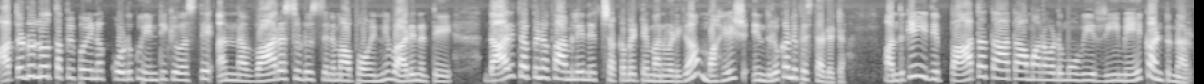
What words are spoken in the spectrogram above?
అతడులో తప్పిపోయిన కొడుకు ఇంటికి వస్తే అన్న వారసుడు సినిమా పాయింట్ని వాడినట్టే. దారి తప్పిన ఫ్యామిలీని చక్కబెట్టే మనవడిగా మహేష్ ఇందులో కనిపిస్తాడట. అందుకే ఇది పాత తాత మనవడు మూవీ రీమేక్ అంటున్నారు.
